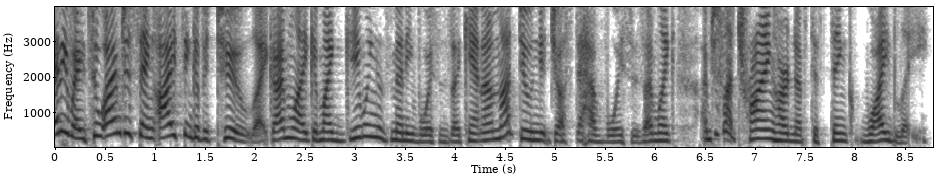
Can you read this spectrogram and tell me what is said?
Anyway, so I'm just saying I think of it too. Like I'm like, am I giving as many voices as I can? And I'm not doing it just to have voices. I'm like, I'm just not trying hard enough to think widely.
